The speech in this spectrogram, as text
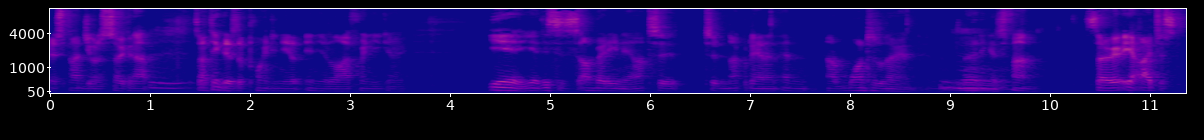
a sponge. You want to soak it up. Mm. So I think there's a point in your in your life when you go, yeah, yeah, this is I'm ready now to to knuckle down and, and I want to learn. And Mhm. Learning is fun. So yeah, I just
